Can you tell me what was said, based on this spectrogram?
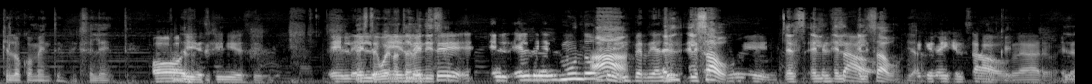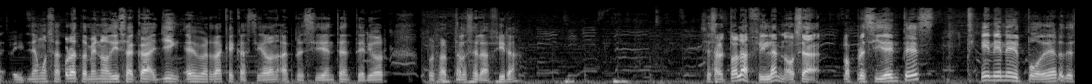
que lo comenten. Excelente. Oye, sí, sí. El, el, Este, bueno, el, también este- el, el del mundo Ah, hiperrealista. el- el Sao. El, el, El el, Sao. el Sao, ya. que te dije el sábado, Ok. claro. El. Nemo Sakura también nos dice acá, Jin, ¿es verdad que castigaron al presidente anterior por saltarse la fila? ¿Se saltó la fila? No, o sea, los presidentes tienen el poder de,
